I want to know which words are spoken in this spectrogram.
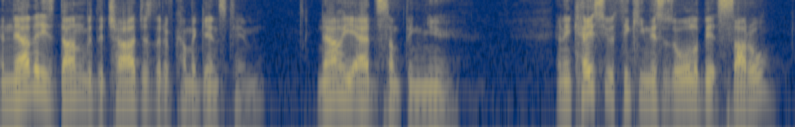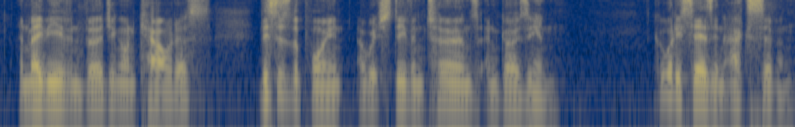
And now that he's done with the charges that have come against him, now he adds something new. And in case you're thinking this is all a bit subtle and maybe even verging on cowardice, this is the point at which Stephen turns and goes in. Look at what he says in Acts 7.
